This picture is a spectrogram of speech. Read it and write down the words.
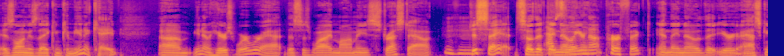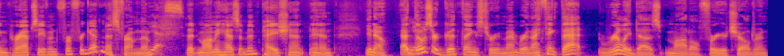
As long as they can communicate. Um, you know, here's where we're at. This is why mommy's stressed out. Just say it so that they know you're Mm-hmm. Absolutely. Mm-hmm. not perfect and they know that you're asking perhaps even for forgiveness from them. Yes. That mommy hasn't been patient. And, you know, uh, those are good things to remember. And I think that really does model for your children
